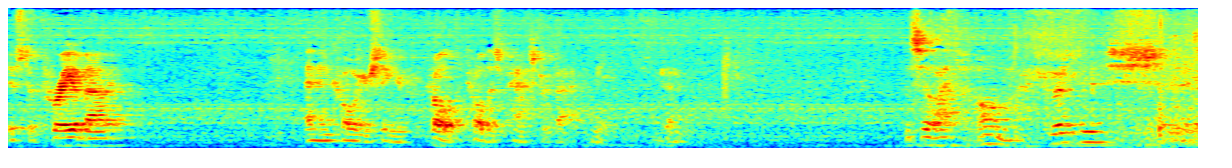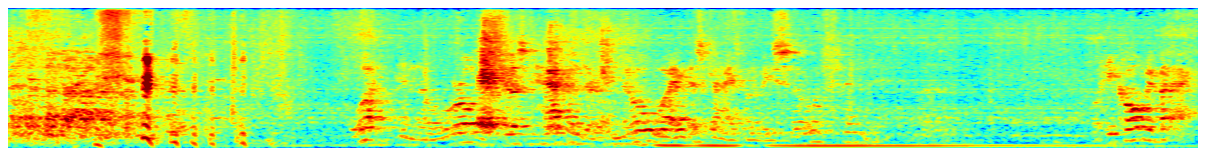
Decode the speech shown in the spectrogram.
is to pray about it and then call your senior, call, call this pastor back, me. Okay? And so I thought, oh my goodness. what in the world has just happened? There's no way this guy is going to be so offended. Well, he called me back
